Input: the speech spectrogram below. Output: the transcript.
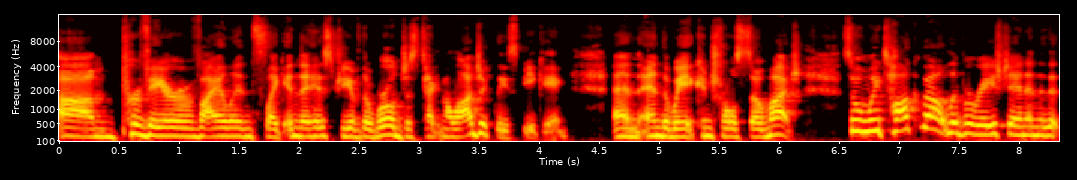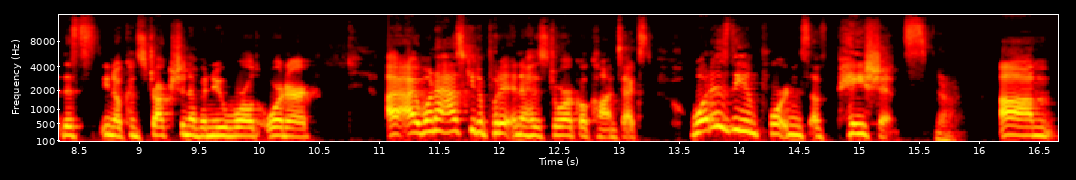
um, purveyor of violence like in the history of the world just technologically speaking and and the way it controls so much so when we talk about liberation and this you know construction of a new world order I, I want to ask you to put it in a historical context. What is the importance of patience? Yeah. Um,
